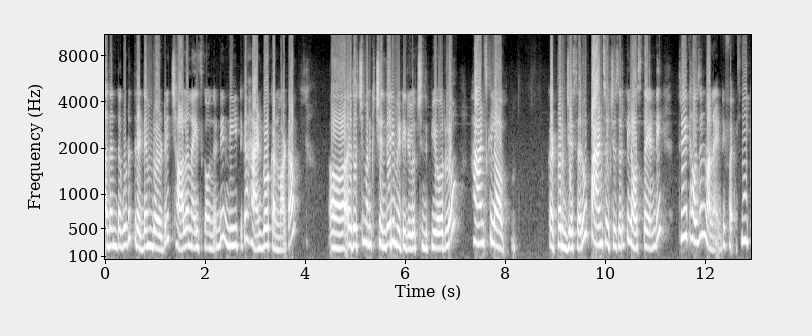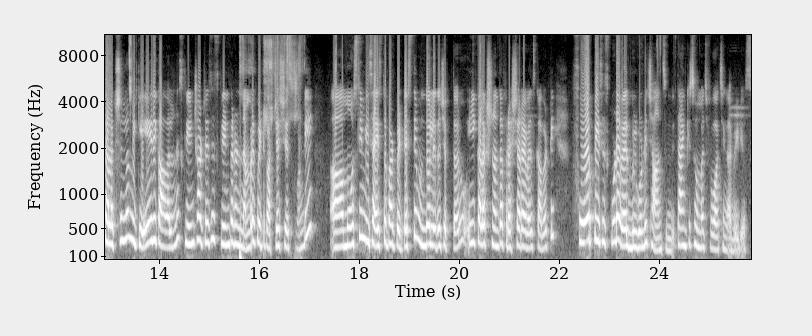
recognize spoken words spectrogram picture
అదంతా కూడా థ్రెడ్ ఎంబ్రాయిడరీ చాలా నైస్గా ఉందండి. నీట్గా హ్యాండ్ వర్క్ అనమాట ఇది వచ్చి మనకి చందేరి మెటీరియల్ వచ్చింది ప్యూర్లో హ్యాండ్స్కి ఇలా కట్ వర్క్ చేశారు. ప్యాంట్స్ వచ్చేసరికి ఇలా వస్తాయండి. Three thousand one ninety five ఈ కలెక్షన్లో మీకు ఏది కావాలన్నా స్క్రీన్ షాట్ చేసి స్క్రీన్ పైన నెంబర్కి పెట్టి పర్చేస్ చేసుకోండి. మోస్ట్లీ మీ సైజ్తో పాటు పెట్టేస్తే ఉందో లేదో చెప్తారు. ఈ కలెక్షన్ అంతా ఫ్రెష్ అరైవల్స్ కాబట్టి ఫోర్ పీసెస్ కూడా అవైలబుల్గా ఉండే ఛాన్స్ ఉంది. Thank you so much for watching our videos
